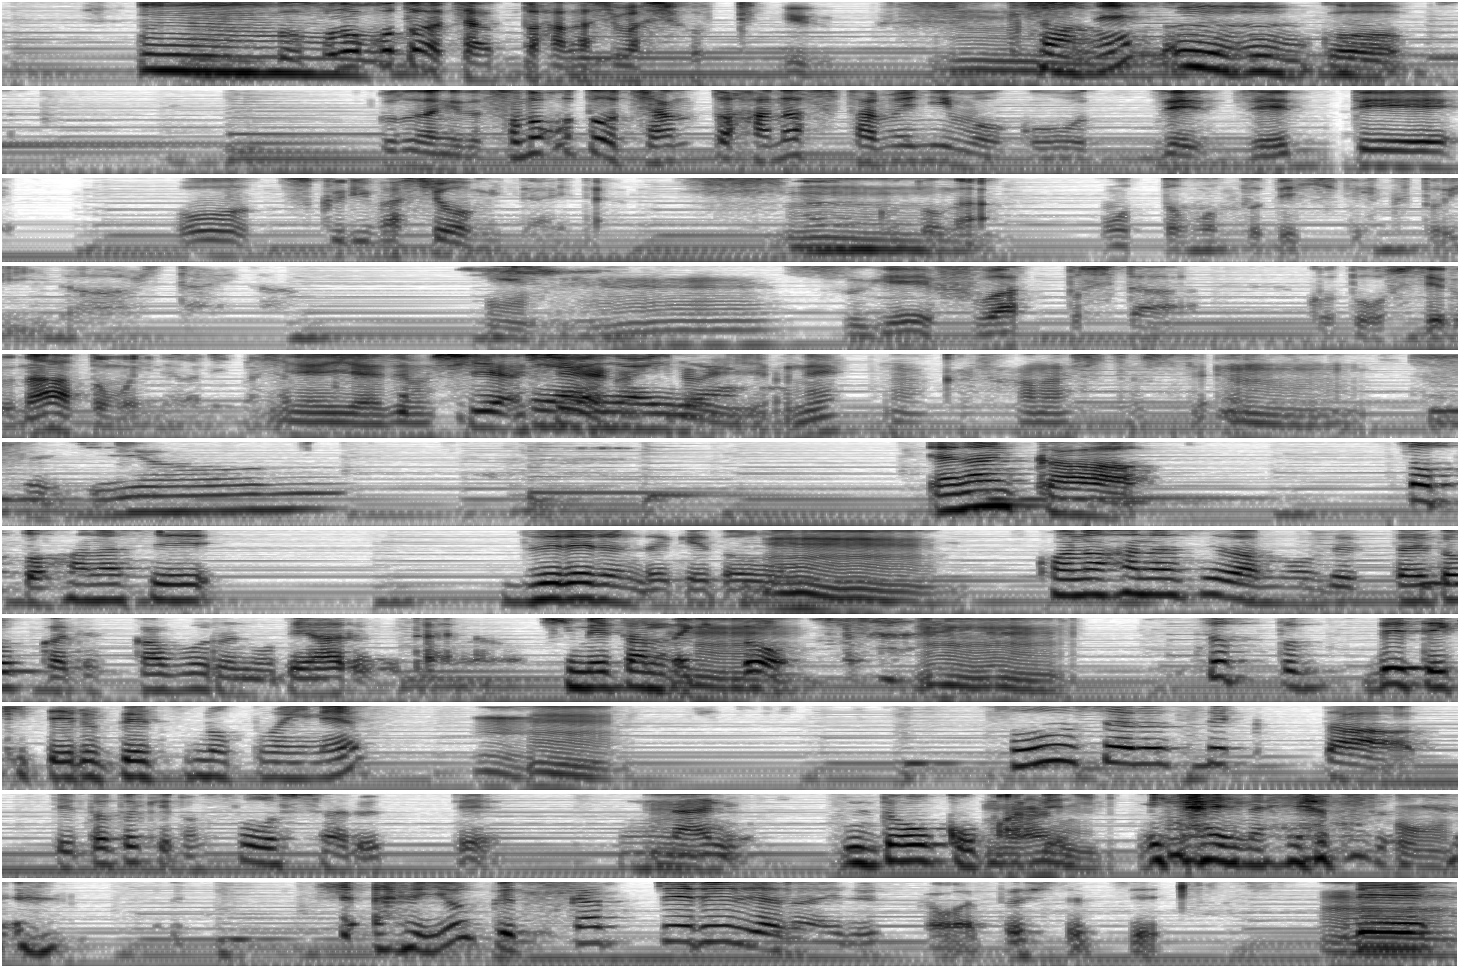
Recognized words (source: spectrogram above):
うん、そそのことはちゃんと話しましょうっていう。うんそうね。うんうん。こう、ことだけど、そのことをちゃんと話すためにも、こう、ぜ前提を作りましょうみたいなうんことが、もっともっとできていくといいな、みたいな。ね。すげえふわっとしたことをしてるなと思いながら言いました。いやいや、でも視野い視野がやいやいや広いよね。なんか話として。うん。大事よ。いや、なんか、ちょっと話ずれるんだけど、うんうん。この話はもう絶対どっかで深掘るのであるみたいなのを決めたんだけど、うんうんちょっと出てきてる別の問いね。う。うんん。ソーシャルセクターって言った時のソーシャルって何、どこまで？何？みたいなやつ。よく使ってるじゃないですか私たち。うんで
